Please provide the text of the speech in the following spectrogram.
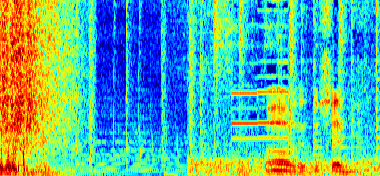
you Ale duszenie.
